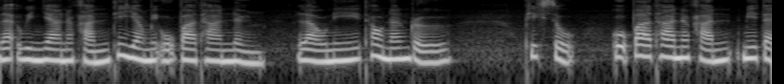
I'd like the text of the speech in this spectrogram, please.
และวิญญาณขันที่ยังมีอุปาทานหนึ่ง เหล่านี้เท่านั้นหรือ ภิกษุ อุปาทานขันมีแต่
